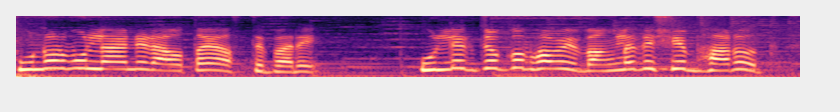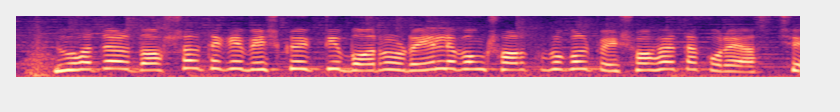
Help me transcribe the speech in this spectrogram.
পুনর্মূল্যায়নের আওতায় আসতে পারে। উল্লেখযোগ্যভাবে বাংলাদেশে ভারত দু হাজার দশ সাল থেকে বেশ কয়েকটি বড় রেল এবং সড়ক প্রকল্পে সহায়তা করে আসছে।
